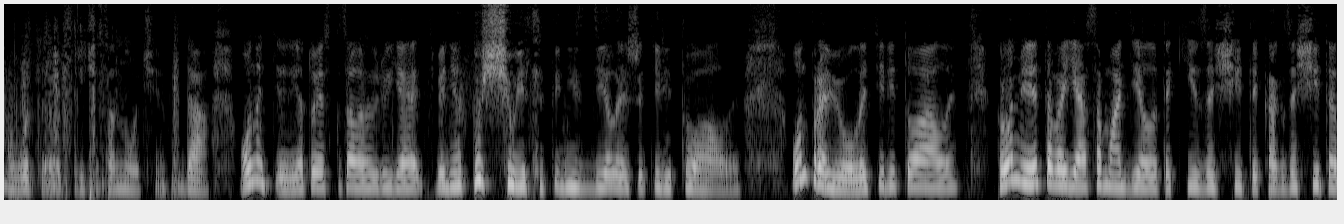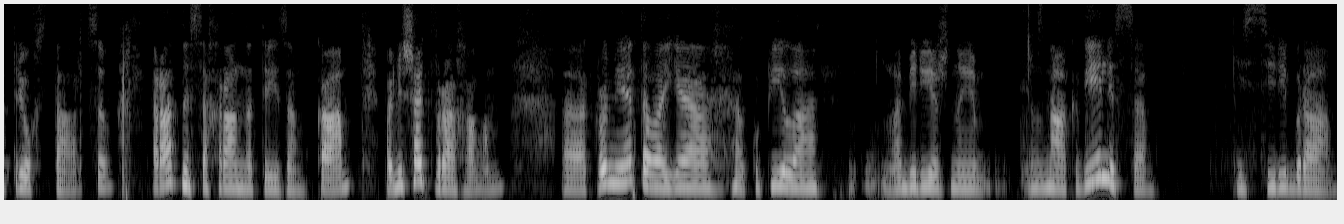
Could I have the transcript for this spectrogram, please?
Вот э, в три часа ночи. Да. Он, я то я сказала, говорю, я тебя не отпущу, если ты не сделаешь эти ритуалы. Он провел эти ритуалы. Кроме этого, я сама делала такие защиты, как защита от трех старцев, ратный сохран на три замка, помешать врагам, кроме этого, я купила обережный знак Велеса из серебра,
